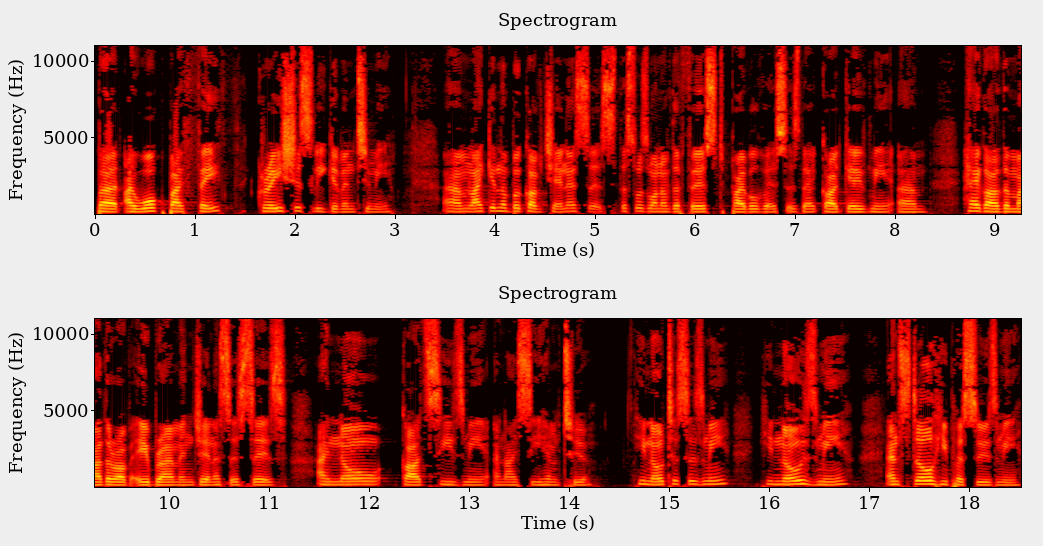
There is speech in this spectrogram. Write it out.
but I walk by faith graciously given to me. Um, like in the book of Genesis, this was one of the first Bible verses that God gave me. Um, Hagar, the mother of Abraham in Genesis, says, I know God sees me and I see him too. He notices me, he knows me, and still he pursues me.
